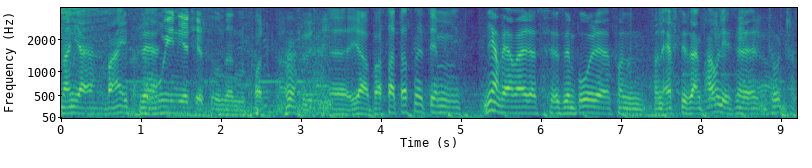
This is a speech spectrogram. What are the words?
man ja weiß, Das wer, ruiniert jetzt unseren Podcast. äh, ja, was hat das mit dem ja, wer, weil das Symbol der von, von FC St. Pauli ist, äh, ein Totenschutz.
